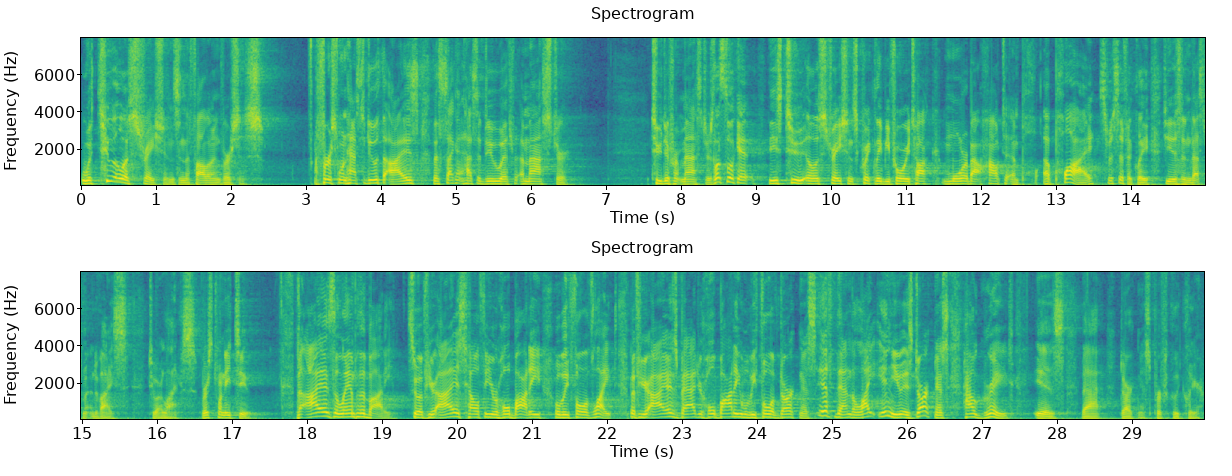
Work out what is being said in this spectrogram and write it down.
with two illustrations in the following verses. The first one has to do with the eyes, the second has to do with a master. Two different masters. Let's look at these two illustrations quickly before we talk more about how to impl- apply specifically Jesus' investment advice to our lives. Verse 22. The eye is the lamp of the body. So if your eye is healthy, your whole body will be full of light. But if your eye is bad, your whole body will be full of darkness. If then the light in you is darkness, how great is that darkness? Perfectly clear.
